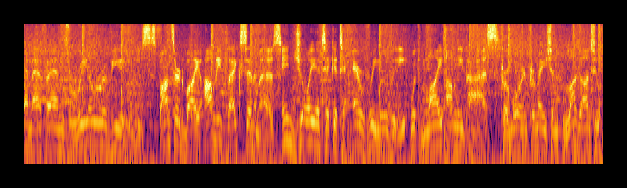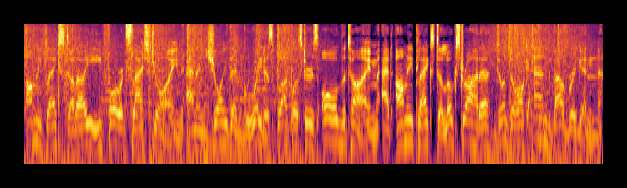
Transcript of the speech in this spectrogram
LMFM's Real Reviews, sponsored by Omniplex Cinemas. Enjoy a ticket to every movie with My OmniPass. For more information, log on to omniplex.ie forward slash join and enjoy the greatest blockbusters all the time at Omniplex Deluxe Drogheda, Dundalk, and Balbriggan.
